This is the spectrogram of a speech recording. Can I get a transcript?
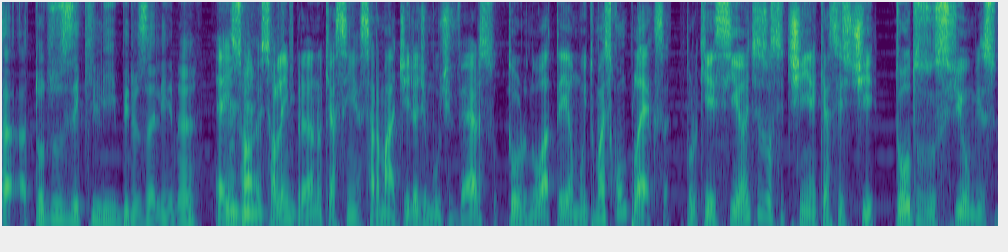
a- a- todos os equilíbrios ali, né? É, e só, Uhum. e só lembrando que assim, essa armadilha de multiverso tornou a teia muito mais complexa. Porque se antes você tinha que assistir todos os filmes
